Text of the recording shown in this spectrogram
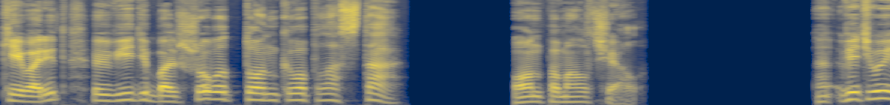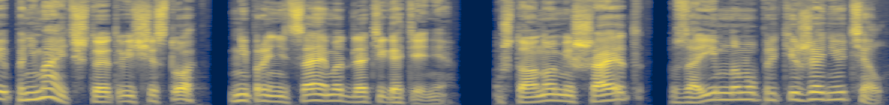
киварит, в виде большого тонкого пласта. Он помолчал. Э, ведь вы понимаете, что это вещество непроницаемо для тяготения, что оно мешает взаимному притяжению тел.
